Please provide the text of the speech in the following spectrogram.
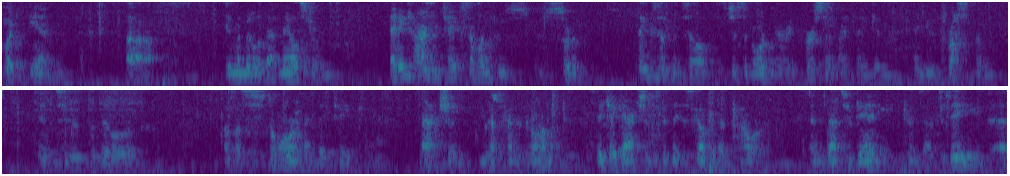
put in, uh, in the middle of that maelstrom. Anytime you take someone who's, who's sort of thinks of themselves as just an ordinary person, I think, and, and you thrust them into the middle of, of a storm and they take action, you have a kind of drama. They take action because they discover their power. And that's who Danny turns out to be. Uh,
